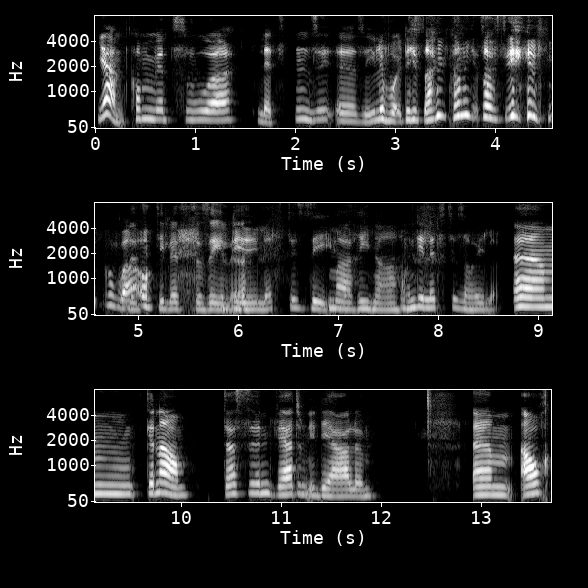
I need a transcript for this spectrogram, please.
ja, kommen wir zur letzten See äh, Seele, wollte ich sagen. Komme ich jetzt auf Seelen? Wow. die letzte Seele. Die letzte Seele. Marina. Und die letzte Säule. Ähm, genau, das sind Werte und Ideale. Ähm, auch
